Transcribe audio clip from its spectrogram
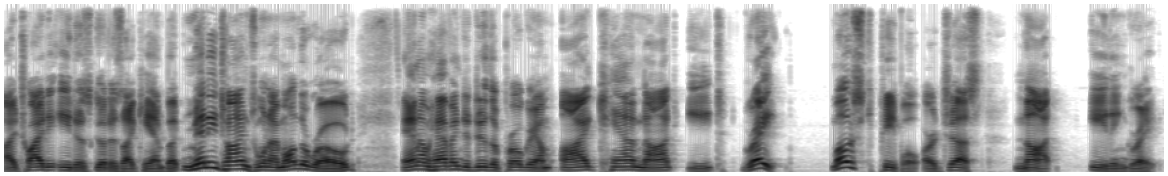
I try to eat as good as I can. But many times when I'm on the road and I'm having to do the program, I cannot eat great. Most people are just not eating great.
